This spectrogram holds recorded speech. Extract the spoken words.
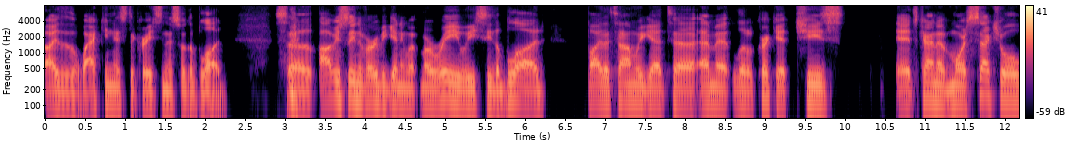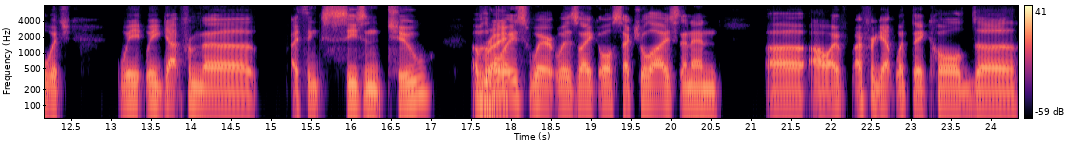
either the wackiness, the craziness, or the blood. So obviously, in the very beginning with Marie, we see the blood. By the time we get to Emmett, Little Cricket, she's it's kind of more sexual, which we we got from the I think season two of the Right. boys, where it was like all sexualized, and then uh oh I I forget what they called the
